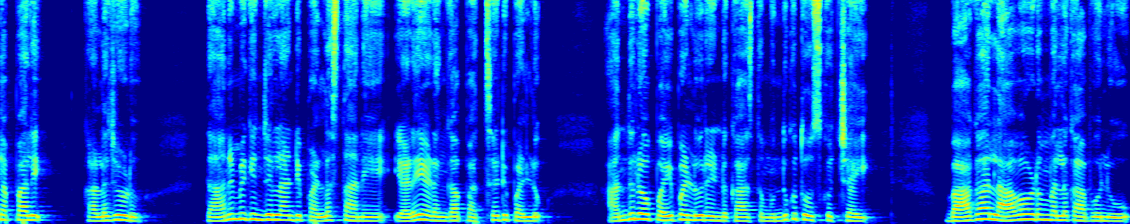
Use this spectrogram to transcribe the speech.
చెప్పాలి. కళ్ళజోడు. దానిమ్మ గింజల్లాంటి పళ్ళస్తానే ఎడ ఎడంగా పచ్చటి పళ్ళు. అందులో పైపళ్ళు రెండు కాస్త ముందుకు తోసుకొచ్చాయి. బాగా లావవడం వల్ల కాబోలు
